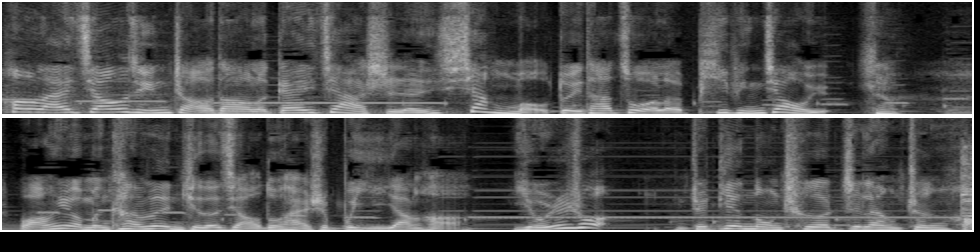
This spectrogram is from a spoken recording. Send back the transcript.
后来交警找到了该驾驶人向某，对他做了批评教育。网友们看问题的角度还是不一样哈。有人说你这电动车质量真好，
